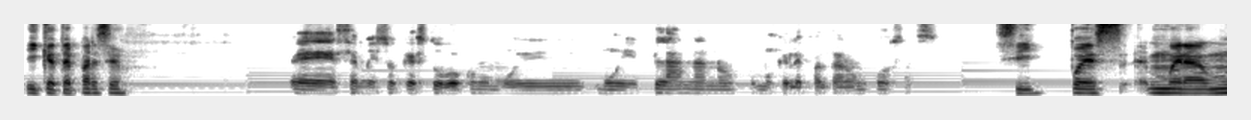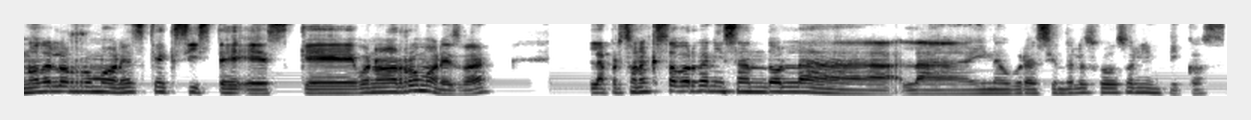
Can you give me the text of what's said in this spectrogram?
¿Y qué te pareció? Eh, se me hizo que estuvo como muy, muy plana, ¿no? Como que le faltaron cosas. Sí, pues, mira, uno de los rumores que existe es que, bueno, los rumores, ¿va? La persona que estaba organizando la, la inauguración de los Juegos Olímpicos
